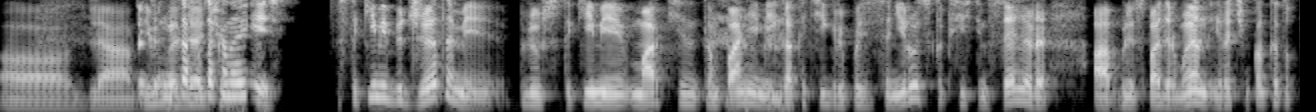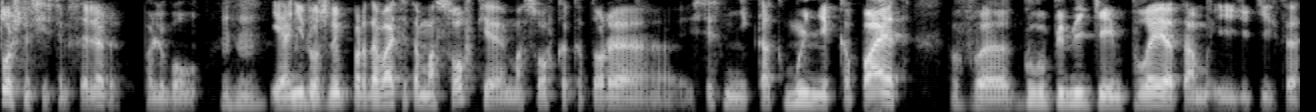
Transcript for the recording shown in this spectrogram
Э, для, так, именно мне кажется, для так оно и есть с такими бюджетами, плюс с такими маркетинг-компаниями, и как эти игры позиционируются, как систем-селлеры, а, блин, Spider-Man и Ratchet Clank это точно систем-селлеры, по-любому. Uh-huh. И они должны продавать это массовке, массовка, которая, естественно, никак мы не копает в глубины геймплея там и каких-то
